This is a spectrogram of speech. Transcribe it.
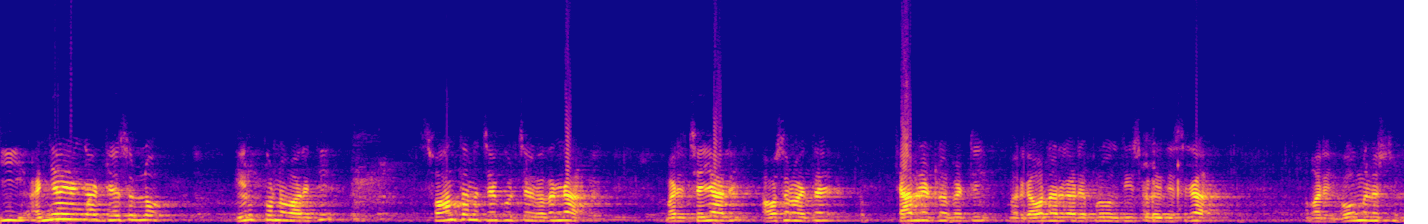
ఈ అన్యాయంగా కేసుల్లో ఇరుక్కున్న వారికి స్వాంతన చేకూర్చే విధంగా మరి చేయాలి అవసరమైతే క్యాబినెట్లో పెట్టి మరి గవర్నర్ గారి అప్రూవల్ తీసుకునే దిశగా మరి హోమ్ మినిస్టర్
